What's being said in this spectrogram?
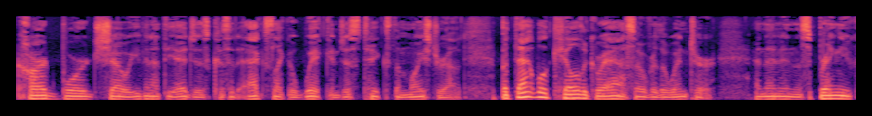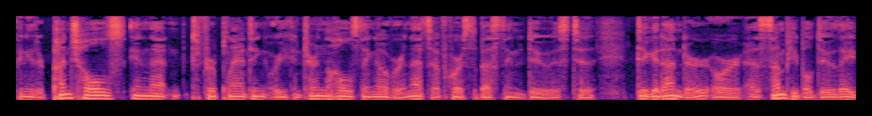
cardboard show even at the edges because it acts like a wick and just takes the moisture out. But that will kill the grass over the winter. And then in the spring, you can either punch holes in that for planting or you can turn the whole thing over. And that's, of course, the best thing to do is to dig it under, or as some people do, they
